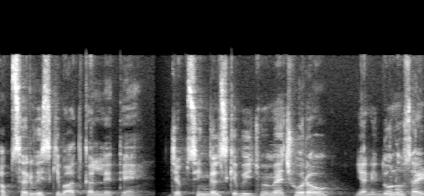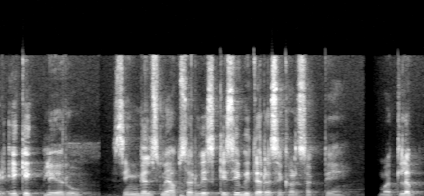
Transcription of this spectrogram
अब सर्विस की बात कर लेते हैं। जब सिंगल्स के बीच में मैच हो रहा हो यानी दोनों साइड एक एक प्लेयर हो। सिंगल्स में आप सर्विस किसी भी तरह से कर सकते हैं। मतलब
